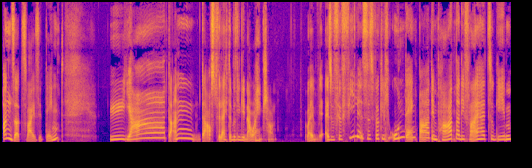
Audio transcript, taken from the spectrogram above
ansatzweise denkt, ja, dann darfst du vielleicht ein bisschen genauer hinschauen. Weil, also für viele ist es wirklich undenkbar, dem Partner die Freiheit zu geben,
